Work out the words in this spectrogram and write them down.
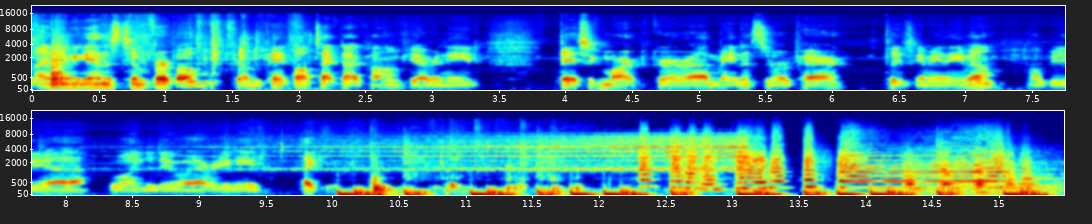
my name again is Tim Firpo from paintballtek.com. If you ever need basic marker uh, maintenance and repair, please give me an email. I'll be uh, willing to do whatever you need. Thank you.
